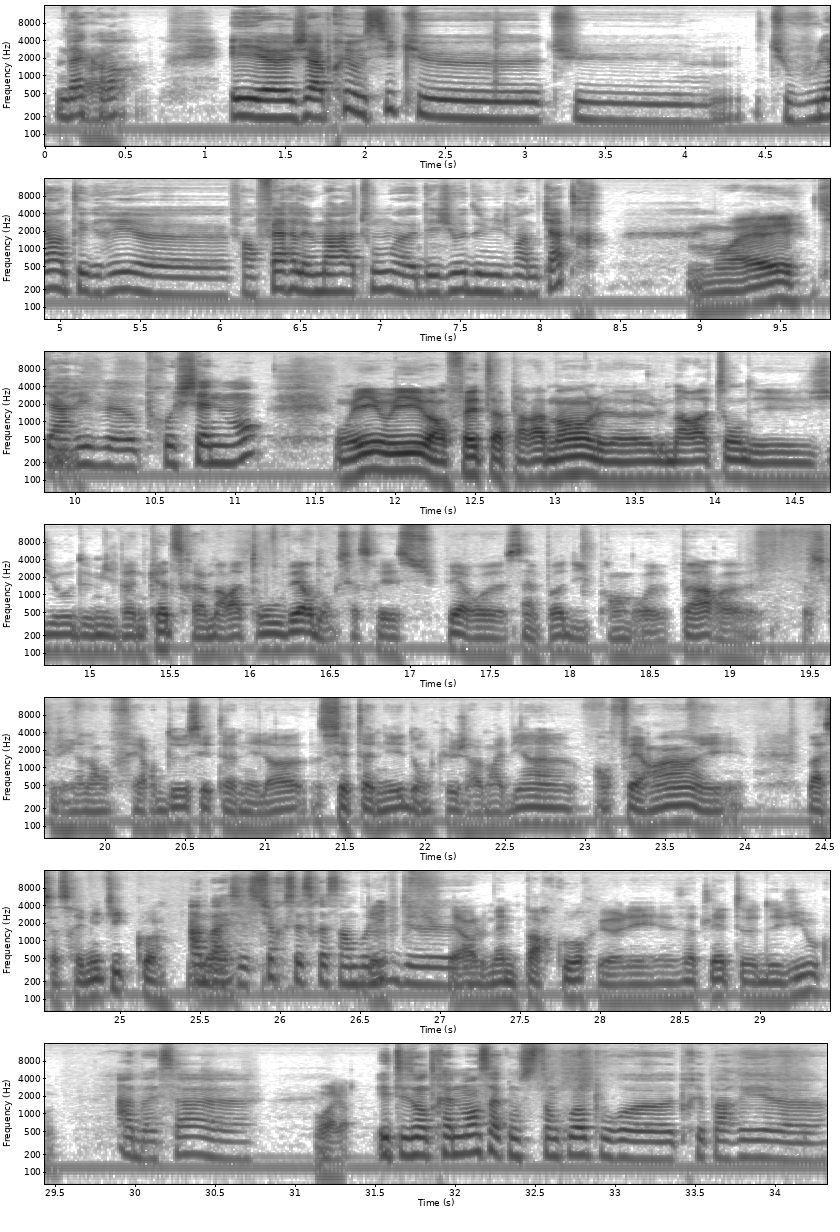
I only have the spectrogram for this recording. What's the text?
D'accord. Et euh, j'ai appris aussi que tu, tu voulais intégrer, euh, enfin faire le marathon euh, des JO 2024 Ouais. qui arrive prochainement. Oui, oui, en fait, apparemment, le, le marathon des JO 2024 serait un marathon ouvert, donc ça serait super sympa d'y prendre part, parce que je viens d'en faire deux cette année-là, cette année, donc j'aimerais bien en faire un, et bah, ça serait mythique, quoi. Ah bah c'est sûr que ce serait symbolique de... Faire le même parcours que les athlètes des JO, quoi. Ah bah ça... euh, Voilà. Et tes entraînements, ça consiste en quoi pour euh, préparer euh,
